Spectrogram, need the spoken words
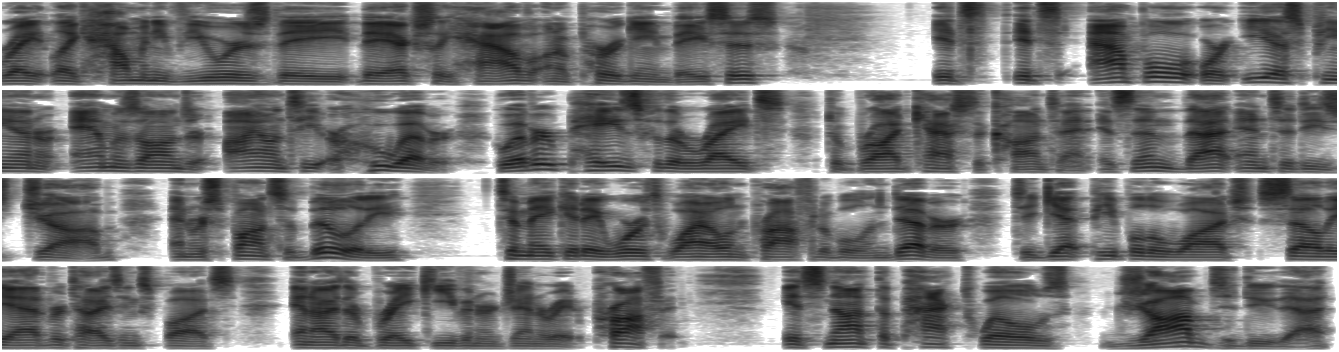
right? Like how many viewers they, they actually have on a per game basis it's it's Apple or ESPN or Amazon's or IonT or whoever, whoever pays for the rights to broadcast the content. It's then that entity's job and responsibility to make it a worthwhile and profitable endeavor to get people to watch, sell the advertising spots, and either break even or generate a profit. It's not the Pac 12's job to do that.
